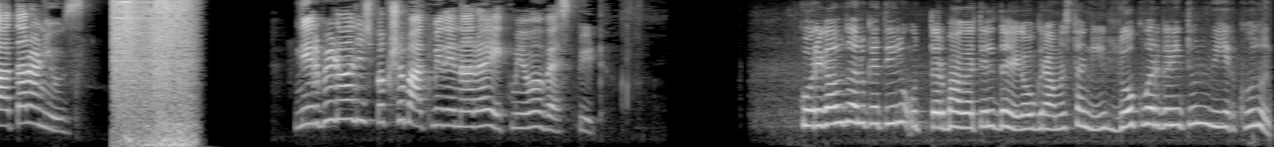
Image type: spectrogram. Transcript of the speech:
सातारा न्यूज. निर्भीड व निष्पक्ष बातमी देणारं एकमेव व्यासपीठ. कोरेगाव तालुक्यातील उत्तर भागातील दहेगाव ग्रामस्थांनी लोकवर्गणीतून विहीर खोदून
